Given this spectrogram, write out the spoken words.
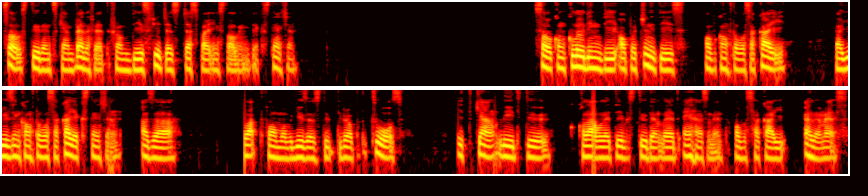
So students can benefit from these features just by installing the extension. So concluding the opportunities of comfortable Sakai, by using Comfortable Sakai extension as a platform of users to develop tools, it can lead to collaborative student-led enhancement of Sakai LMS.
